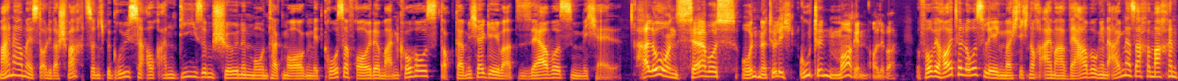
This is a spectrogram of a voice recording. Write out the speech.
Mein Name ist Oliver Schwarz und ich begrüße auch an diesem schönen Montagmorgen mit großer Freude meinen Co-Host Dr. Michael Gebert. Servus, Michael. Hallo und Servus und natürlich guten Morgen, Oliver. Bevor wir heute loslegen, möchte ich noch einmal Werbung in eigener Sache machen.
